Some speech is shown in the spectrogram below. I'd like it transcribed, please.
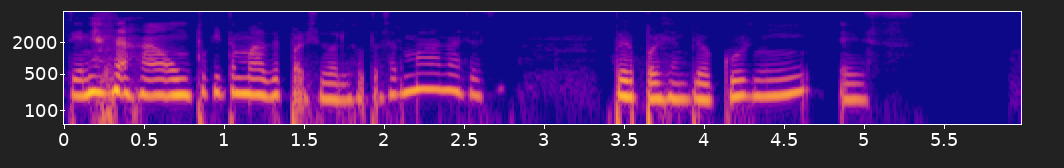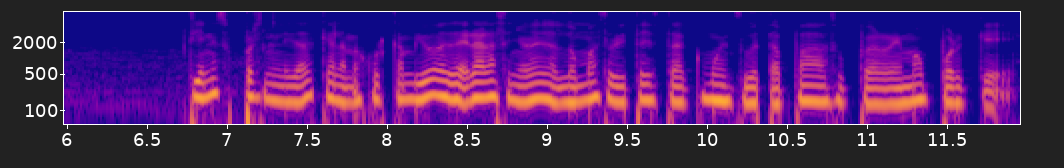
tienen un poquito más de parecido a las otras hermanas y así. Pero por ejemplo, Courtney es tiene su personalidad que a lo mejor cambió. Era la señora de las lomas, ahorita está como en su etapa super rema porque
